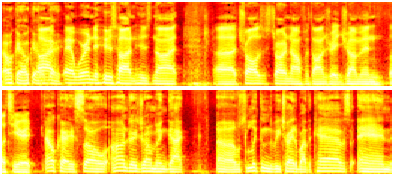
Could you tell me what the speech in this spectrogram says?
okay, okay, All okay. right, yeah, we're into who's hot and who's not. Uh, Charles is starting off with Andre Drummond. Let's hear it. Okay, so Andre Drummond got uh, was looking to be traded by the Cavs, and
